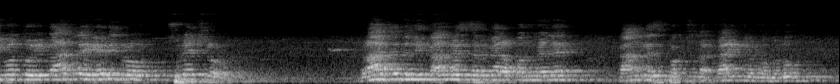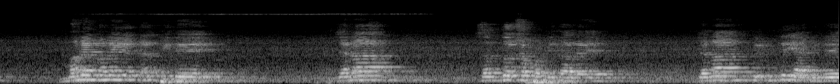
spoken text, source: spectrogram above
ಇವತ್ತು ಈಗಾಗಲೇ ಹೇಳಿದ್ರು ಸುರೇಶ್ ಅವರು ರಾಜ್ಯದಲ್ಲಿ ಕಾಂಗ್ರೆಸ್ ಸರ್ಕಾರ ಬಂದ ಮೇಲೆ ಕಾಂಗ್ರೆಸ್ ಪಕ್ಷದ ಕಾರ್ಯಕ್ರಮಗಳು ಮನೆ ಮನೆಗೆ ತಲುಪಿದೆ. ಜನ ಸಂತೋಷ ಪಟ್ಟಿದ್ದಾರೆ ಜನ ತೃಪ್ತಿಯಾಗಿದೆ.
